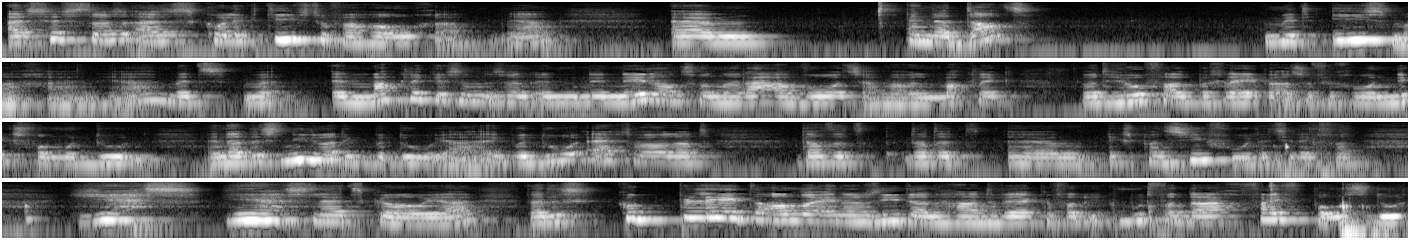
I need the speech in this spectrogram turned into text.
als sisters, als collectief te verhogen. Ja? Ehm, en dat dat met ease mag gaan. Ja? Met, en makkelijk is een, een, in Nederland zo'n raar woord, zeg maar. Makkelijk wordt heel vaak begrepen alsof je gewoon niks voor moet doen. En dat is niet wat ik bedoel. Ja? Ik bedoel echt wel dat dat het, dat het ehm, expansief voelt. Dat je denkt van, yes, yes, let's go. Ja? Dat is compleet andere energie dan hard werken van, ik moet vandaag vijf posts doen.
